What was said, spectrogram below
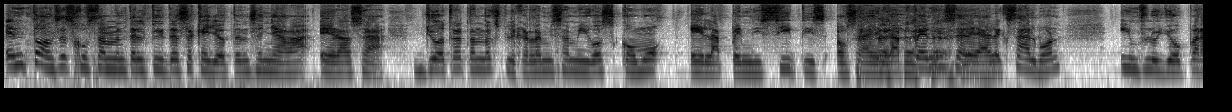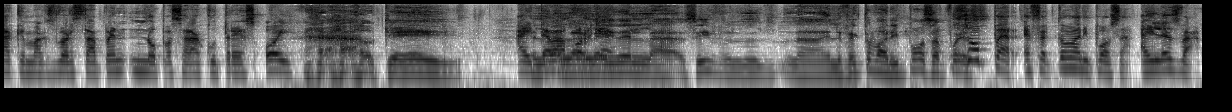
Entonces, justamente el tweet ese que yo te enseñaba era, o sea, yo tratando de explicarle a mis amigos cómo el apendicitis, o sea, el apéndice de Alex Albon influyó para que Max Verstappen no pasara a Q3 hoy. ok. Ahí te va, la ¿por ley de la. Sí, pues la- el efecto mariposa, pues. Súper, efecto mariposa. Ahí les va.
